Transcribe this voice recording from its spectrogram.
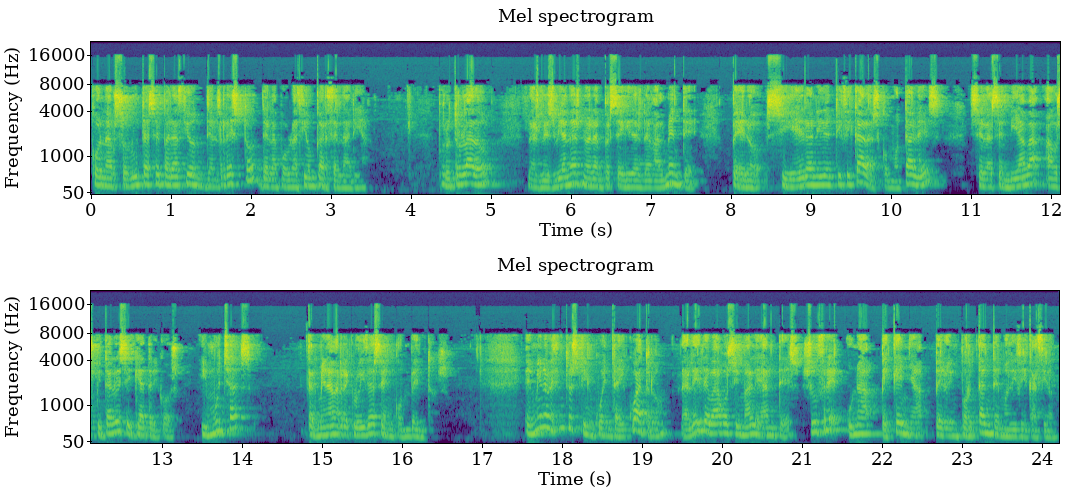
con absoluta separación del resto de la población carcelaria. Por otro lado, las lesbianas no eran perseguidas legalmente, pero si eran identificadas como tales, se las enviaba a hospitales psiquiátricos y muchas terminaban recluidas en conventos. En 1954, la ley de vagos y maleantes sufre una pequeña pero importante modificación.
